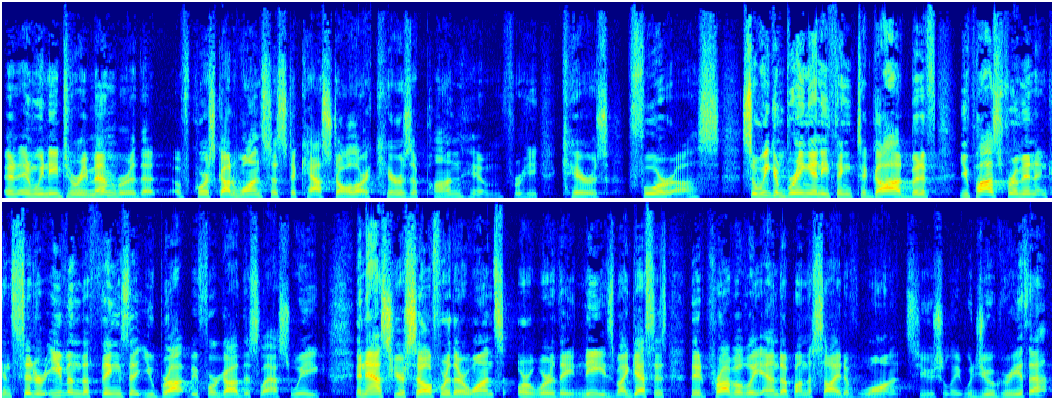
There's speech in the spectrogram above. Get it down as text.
And, and we need to remember that, of course, God wants us to cast all our cares upon Him, for He cares for us. So we can bring anything to God. But if you pause for a minute and consider even the things that you brought before God this last week and ask yourself were there wants or were they needs, my guess is they'd probably end up on the side of wants, usually. Would you agree with that?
